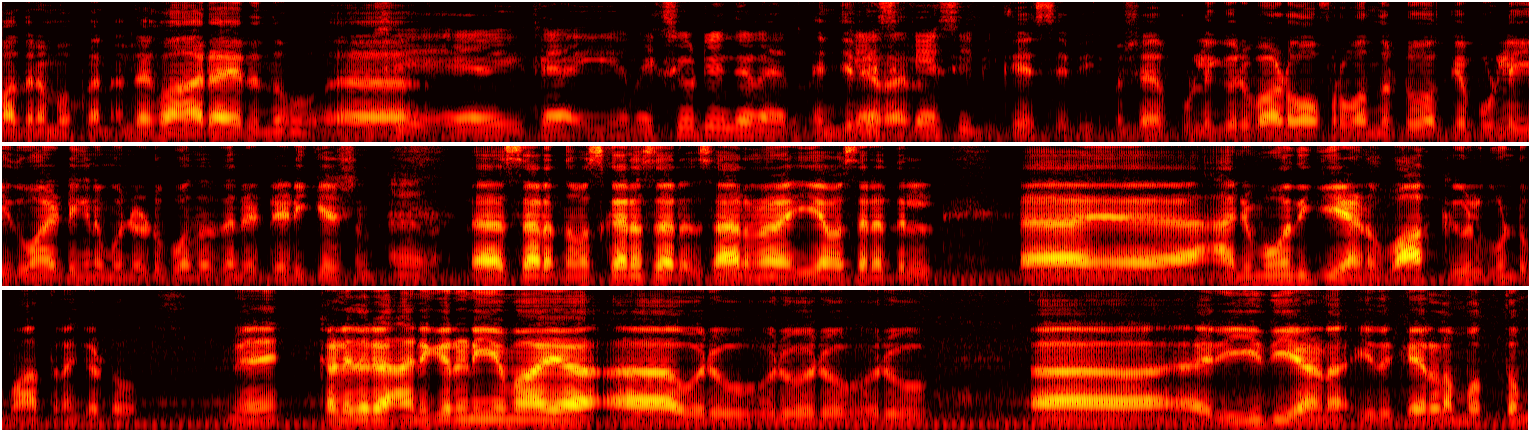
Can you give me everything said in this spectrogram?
മദനമോഹൻ. അദ്ദേഹം ആരായിരുന്നു? എക്സിക്യൂട്ടീവ് എഞ്ചിനീയർ ആയിരുന്നു. K C B. പക്ഷെ പുള്ളിക്ക് ഒരുപാട് ഓഫർ വന്നിട്ടും ഒക്കെ പുള്ളി ഇതുമായിട്ട് ഇങ്ങനെ മുന്നോട്ട് പോകുന്നതിന്റെ ഡെഡിക്കേഷൻ സാർ നമസ്കാരം സാർ. സാറിന് ഈ അവസരത്തിൽ അനുമോദിക്കുകയാണ്. വാക്കുകൾ കൊണ്ട് മാത്രം കേട്ടോ. കാരണം ഇതൊരു അനുകരണീയമായ ഒരു ഒരു ഒരു ഒരു രീതിയാണ് ഇത് കേരളം മൊത്തം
